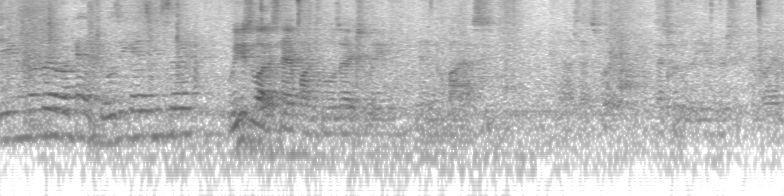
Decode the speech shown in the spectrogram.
do you remember what kind of tools you guys used there? We used a lot of snap-on tools actually in the class. Uh, that's what that's what the university provided.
